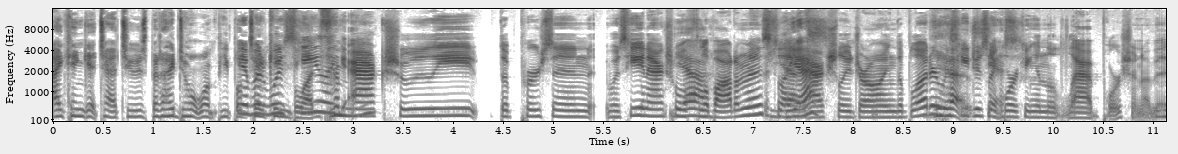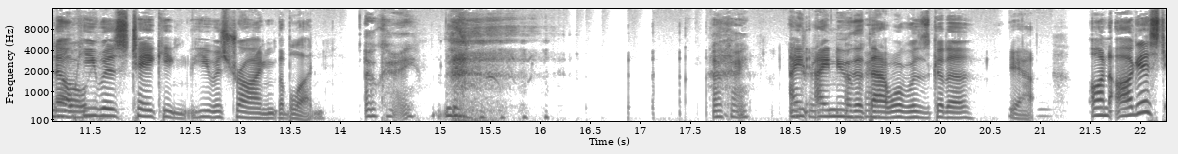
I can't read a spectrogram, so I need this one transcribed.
I can get tattoos, but I don't want people yeah, but taking was blood he from like me. actually the person? Was he an actual Yeah. phlebotomist, like Yes. actually drawing the blood, or was he Yes, just like yes. working in the lab portion of it? no, No. he was taking, he was drawing the blood. Okay. Okay. I, Inter- I knew that okay. that one was gonna, yeah. On August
